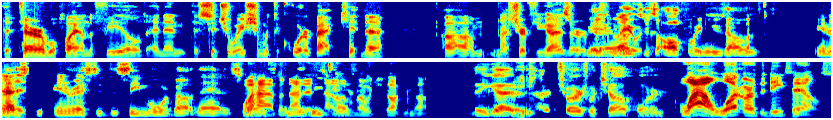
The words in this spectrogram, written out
the terrible play on the field and then the situation with the quarterback Kitna. Um, not sure if you guys are yeah, familiar that was just that awful situation. news. I was That is- interested interested to see more about that. As What far as happened? I didn't. I don't know what you're talking about. They got He- uh, charged with child porn. Wow. What are the details?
